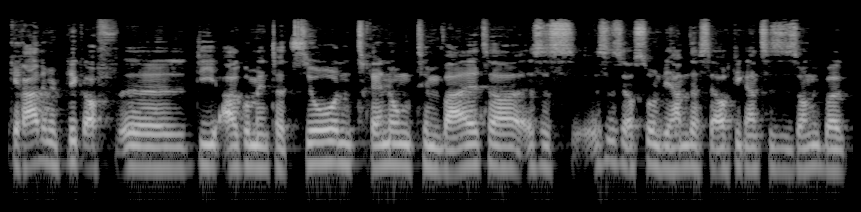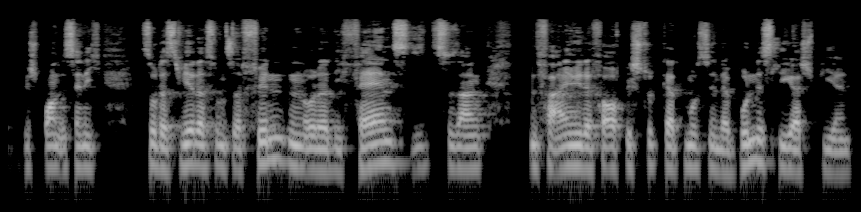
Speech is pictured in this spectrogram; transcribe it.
gerade mit Blick auf äh, die Argumentation, Trennung, Tim Walter, ist es, ist es ja auch so, und wir haben das ja auch die ganze Saison über gesprochen, ist ja nicht so, dass wir das uns erfinden oder die Fans sozusagen, ein Verein wie der VfB Stuttgart muss in der Bundesliga spielen.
